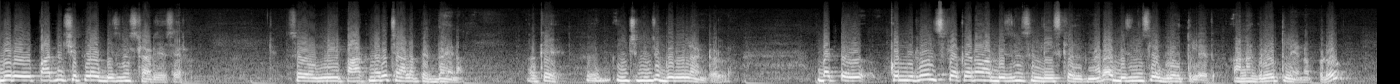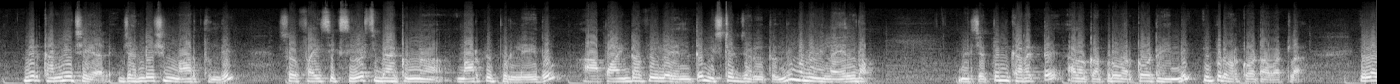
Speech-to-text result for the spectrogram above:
మీరు పార్ట్నర్షిప్లో బిజినెస్ స్టార్ట్ చేశారు. సో మీ పార్ట్నర్ చాలా పెద్ద ఆయన ఓకే? ఇంచుమించు గురువులు అంటారు. బట్ కొన్ని రూల్స్ ప్రకారం ఆ బిజినెస్ని తీసుకెళ్తున్నారు. ఆ బిజినెస్లో గ్రోత్ లేదు. అలా గ్రోత్ లేనప్పుడు మీరు కన్వే చేయాలి. జనరేషన్ మారుతుంది. So five six years back ఉన్న మార్పు ఇప్పుడు లేదు. ఆ పాయింట్ ఆఫ్ వ్యూలో వెళ్తే మిస్టేక్ జరుగుతుంది. మనం ఇలా వెళ్దాం. మీరు చెప్పింది కరెక్టే. అది ఒకప్పుడు వర్కౌట్ అయింది. ఇప్పుడు వర్కౌట్ అవ్వట్లా. ఇలా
